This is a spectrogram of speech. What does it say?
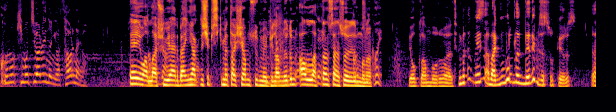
Kono kimochi warui no ni wa sauru yo. Eyvallah şu yani ben yaklaşıp sikime taş yağmur sürmeyi planlıyordum. Allah'tan sen söyledin bunu. Yok lan boru vardı. Mesela bak bu boruları neremize sokuyoruz?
